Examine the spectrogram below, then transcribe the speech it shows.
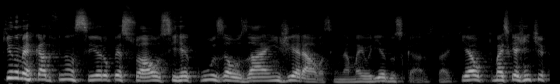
que no mercado financeiro o pessoal se recusa a usar em geral, assim, na maioria dos casos, tá? Que é o mas que a gente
